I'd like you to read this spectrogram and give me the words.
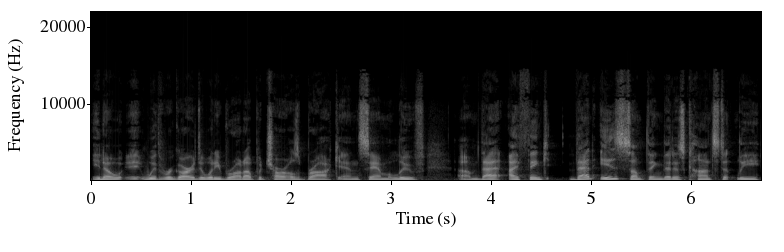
you know, it, with regard to what he brought up with Charles Brock and Sam Maloof, um, that I think that is something that is constantly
